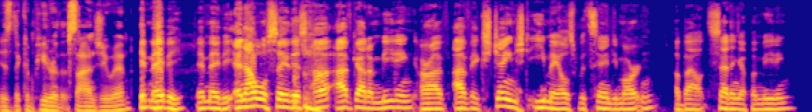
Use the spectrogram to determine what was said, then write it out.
Is the computer that signs you in? It may be. It may be. And I will say this: I, I've got a meeting, or I've I've exchanged emails with Sandy Martin about setting up a meeting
